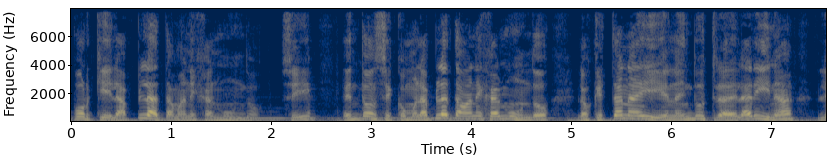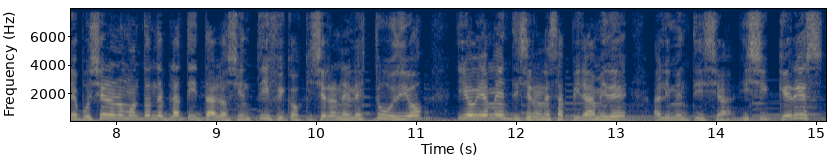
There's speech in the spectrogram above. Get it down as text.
porque la plata maneja el mundo, ¿sí? Entonces, como la plata maneja el mundo, los que están ahí en la industria de la harina le pusieron un montón de platita a los científicos que hicieron el estudio y obviamente hicieron esa pirámide alimenticia. Y si querés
